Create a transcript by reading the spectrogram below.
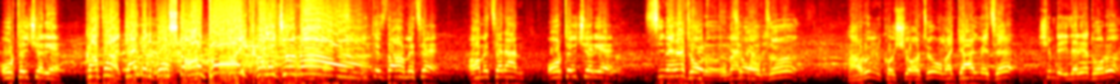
orta içeriye. Kafa gelmedi boşta Alpay kaleci Ömer. Bir kez daha Ahmet'e. Ahmet Eren orta içeriye. Sinan'a doğru. Ömer oldu. Harun koşuyordu ona gelmedi. Şimdi ileriye doğru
